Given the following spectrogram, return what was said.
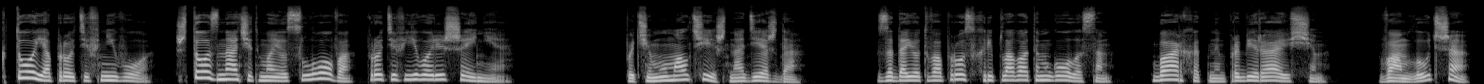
кто я против него? Что значит мое слово против его решения? «Почему молчишь, Надежда?» Задает вопрос хрипловатым голосом, бархатным, пробирающим. «Вам лучше?»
